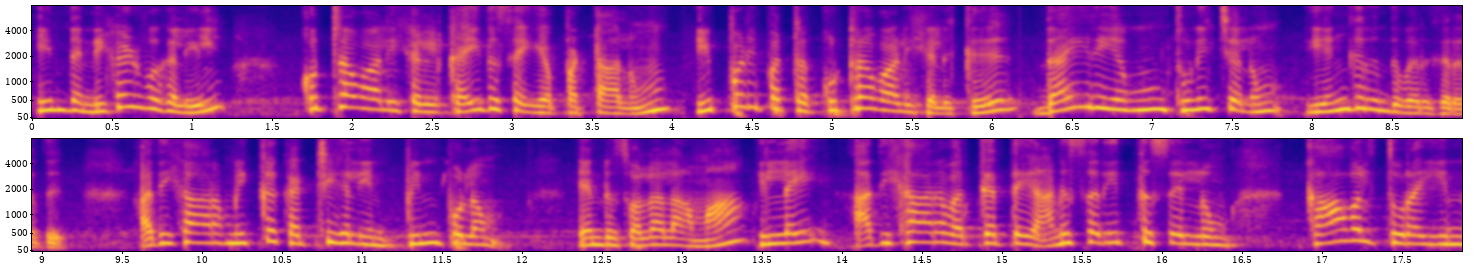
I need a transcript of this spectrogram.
இந்த நிகழ்வுகளில் குற்றவாளிகள் கைது செய்யப்பட்டாலும் இப்படிப்பட்ட குற்றவாளிகளுக்கு தைரியமும் துணிச்சலும் எங்கிருந்து வருகிறது? அதிகாரமிக்க கட்சிகளின் பின்புலம் என்று சொல்லலாமா? இல்லை அதிகார வர்க்கத்தை அனுசரித்து செல்லும் காவல்துறையின்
